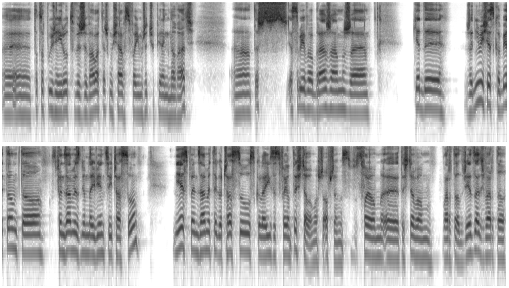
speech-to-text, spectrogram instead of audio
e, to, co później Ruth wyżywała, też musiała w swoim życiu pielęgnować. E, też ja sobie wyobrażam, że kiedy żenimy się z kobietą, to spędzamy z nią najwięcej czasu. Nie spędzamy tego czasu z kolei ze swoją teściową. Owszem, swoją e, teściową warto odwiedzać, warto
